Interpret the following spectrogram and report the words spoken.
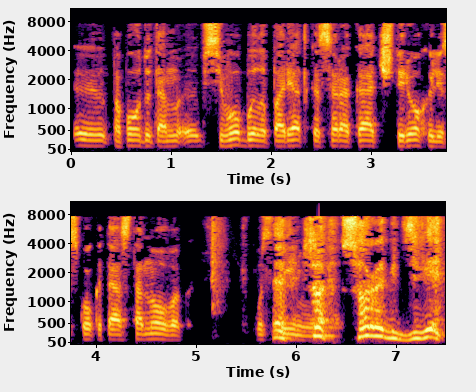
э, по поводу там всего было порядка 44 или сколько-то остановок в пустыне. 42.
